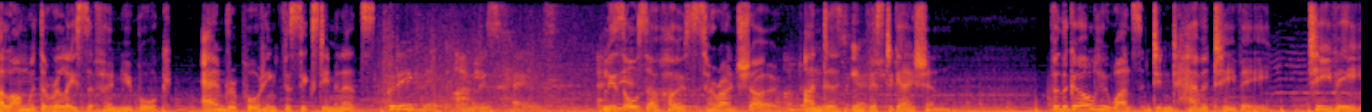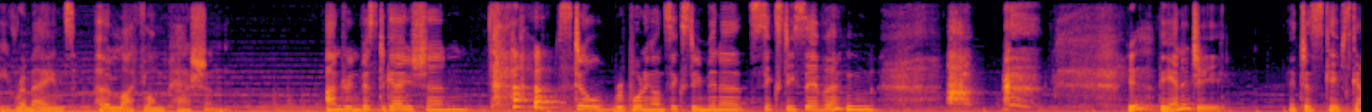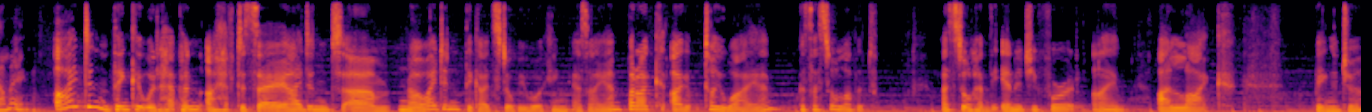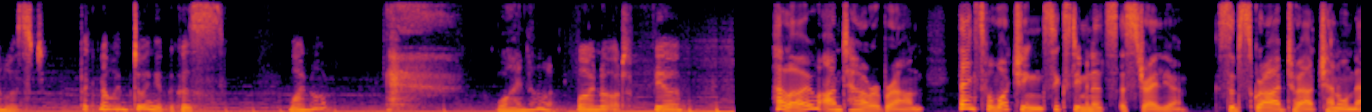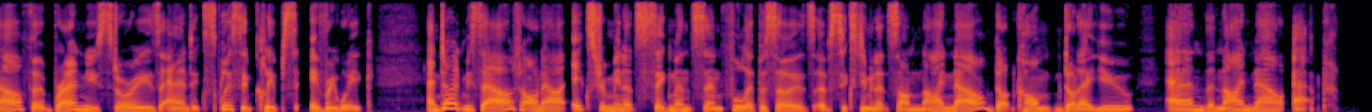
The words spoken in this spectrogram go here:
Along with the release of her new book and reporting for 60 Minutes, Good evening, I'm Liz Hayes. Liz also hosts her own show, Under Investigation. For the girl who once didn't have a TV, TV remains her lifelong passion. Under Investigation, still reporting on 60 Minutes, 67. Yeah. The energy, it just keeps coming. I didn't think it would happen, I have to say. I didn't, um, no, I didn't think I'd still be working as I am. But I tell you why I am, because I still love it. I still have the energy for it. I, I like being a journalist. But no, I'm doing it because why not? Why not? Why not? Yeah. Hello, I'm Tara Brown. Thanks for watching 60 Minutes Australia. Subscribe to our channel now for brand new stories and exclusive clips every week. And don't miss out on our extra minutes segments and full episodes of 60 Minutes on 9now.com.au and the 9Now app.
